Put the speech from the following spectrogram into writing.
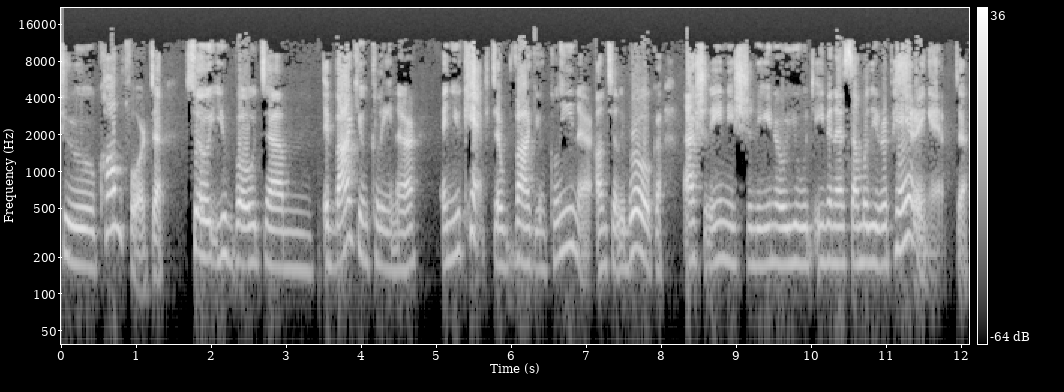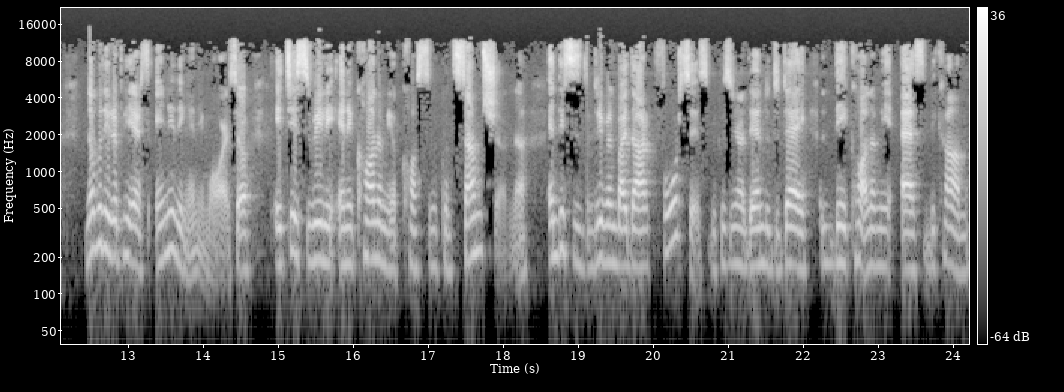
to comfort. So you bought um, a vacuum cleaner and you kept a vacuum cleaner until it broke. Actually, initially, you know, you would even have somebody repairing it. Nobody repairs anything anymore. So it is really an economy of constant consumption. And this is driven by dark forces because, you know, at the end of the day, the economy has become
